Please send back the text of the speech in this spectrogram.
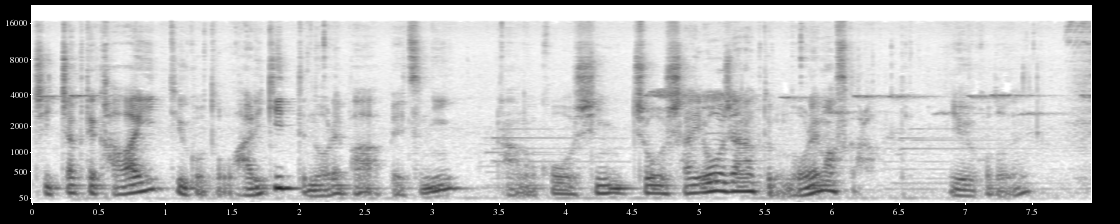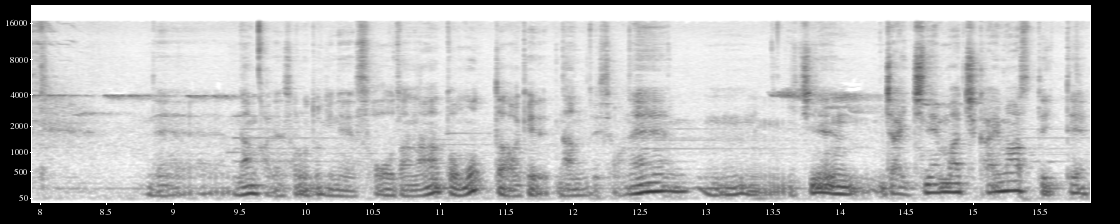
ちっちゃくて可愛いっていうことを割り切って乗れば別にあの高身長者用じゃなくても乗れますからということでねでなんかねその時ねそうだなと思ったわけなんですよね。うん1年じゃあ1年待ち買いますって言って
